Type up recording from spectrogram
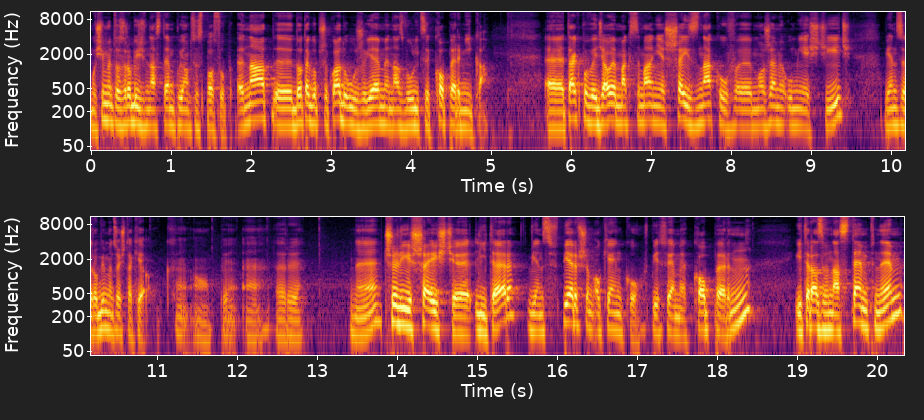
musimy to zrobić w następujący sposób. Na, e, do tego przykładu użyjemy nazwy ulicy Kopernika. E, tak jak powiedziałem, maksymalnie 6 znaków e, możemy umieścić, więc robimy coś takiego. K, o, p, e, r, n, czyli 6 liter, więc w pierwszym okienku wpisujemy Kopern i teraz w następnym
